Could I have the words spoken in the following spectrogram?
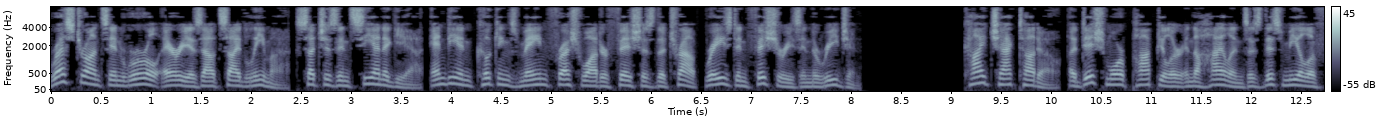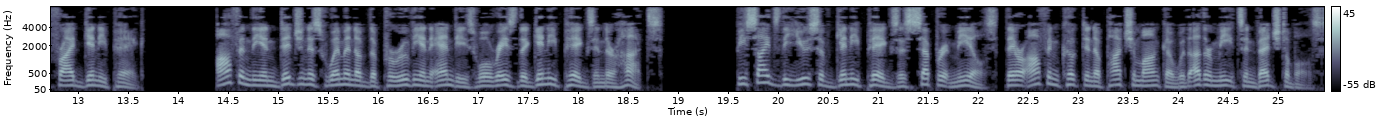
restaurants in rural areas outside Lima, such as in Cieneguilla. Andean cooking's main freshwater fish is the trout, raised in fisheries in the region. Cuy chactado, a dish more popular in the highlands is this meal of fried guinea pig. Often the indigenous women of the Peruvian Andes will raise the guinea pigs in their huts. Besides the use of guinea pigs as separate meals, they are often cooked in a pachamanca with other meats and vegetables.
